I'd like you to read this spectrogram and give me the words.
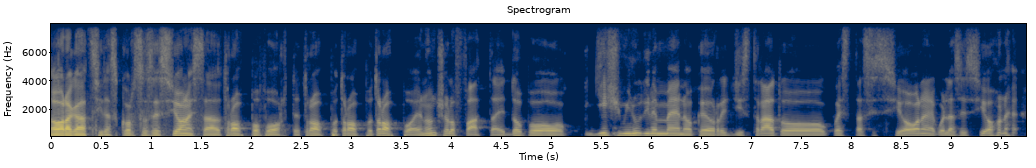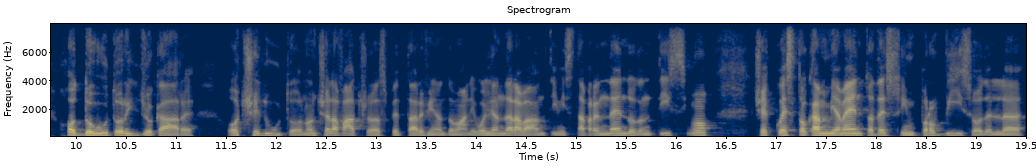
No, ragazzi, la scorsa sessione è stata troppo forte, troppo, troppo, troppo, e non ce l'ho fatta. E dopo dieci minuti nemmeno che ho registrato questa sessione, quella sessione, ho dovuto rigiocare. Ho ceduto, non ce la faccio ad aspettare fino a domani. Voglio andare avanti, mi sta prendendo tantissimo. C'è questo cambiamento adesso improvviso del,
